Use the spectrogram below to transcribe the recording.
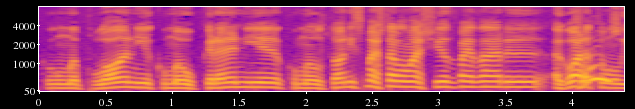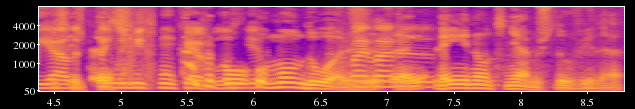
com uma Polónia, com uma Ucrânia, com uma Letónia? Isso mais tarde ou mais cedo vai dar. Eh, agora pois, estão aliadas, porque têm um inimigo comum que é a Rússia. O, o mundo hoje, dar... Eh, aí não tínhamos dúvida,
